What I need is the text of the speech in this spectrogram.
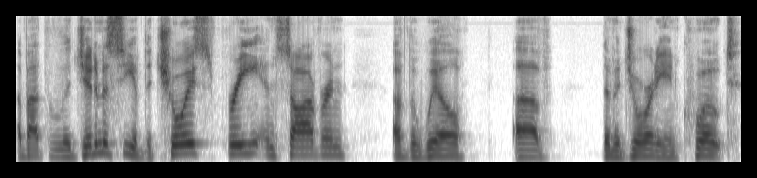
about the legitimacy of the choice, free and sovereign, of the will of the majority. End quote.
